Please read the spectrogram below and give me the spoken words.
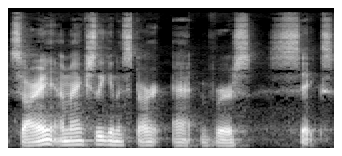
sorry, I'm actually going to start at verse 6.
